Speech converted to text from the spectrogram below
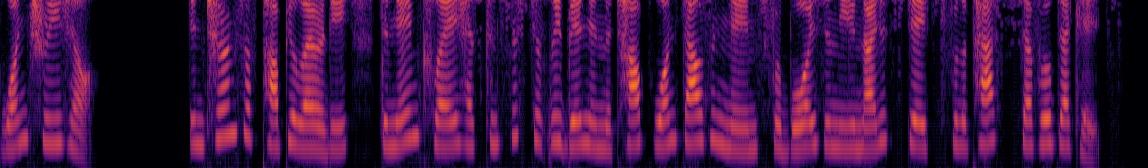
One Tree Hill. In terms of popularity, the name Clay has consistently been in the top 1,000 names for boys in the United States for the past several decades.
